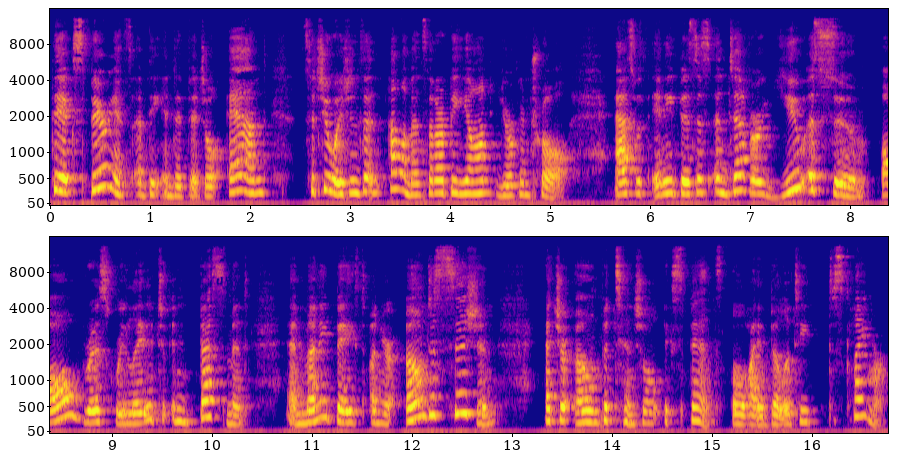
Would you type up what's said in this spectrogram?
the experience of the individual, and situations and elements that are beyond your control. As with any business endeavor, you assume all risk related to investment and money based on your own decision at your own potential expense. Liability disclaimer.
